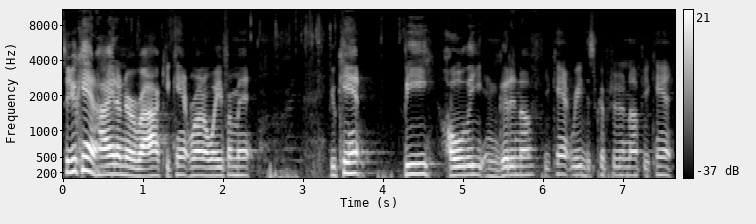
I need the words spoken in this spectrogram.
so you can't hide under a rock. You can't run away from it. You can't be holy and good enough. You can't read the scriptures enough. You can't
